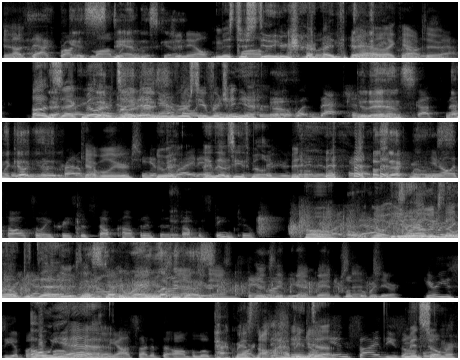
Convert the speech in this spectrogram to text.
Now, Zach brought Can't his mom stand with this him. guy. Janelle. Mr. Mom, Steal Your you Car must right there. Yeah, I like him too. Zach. Oh, it's Zach Miller, tight end, University of Virginia. Yeah. What that can Good do with hands Scott's on the calculator. Cavaliers. He gets No, the wait, right I think that was Heath Miller. figures it in his. Oh, Zach Miller. You know, it's also increased his self-confidence and his self-esteem, too. Oh, Zach, No, you he know, looks you like- may help with that. that He looks now. like He started wearing Stand Levey right vests. here. He Stand looks like the guy in here. Look over there. Here you see a bunch Oh, of envelopes. yeah. On the outside of the envelope, Pac-Man's not dates. happy And, gun. uh, Inside these envelopes Midsummer.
